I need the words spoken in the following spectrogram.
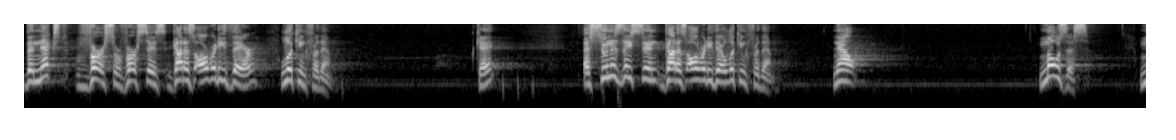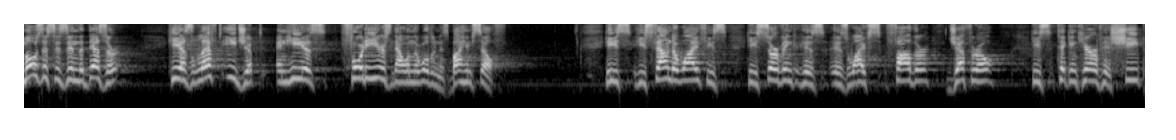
the next verse or verses, God is already there looking for them. Okay? As soon as they sin, God is already there looking for them. Now, Moses, Moses is in the desert. He has left Egypt and he is 40 years now in the wilderness by himself. He's, he's found a wife, he's, he's serving his, his wife's father, Jethro. He's taking care of his sheep.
